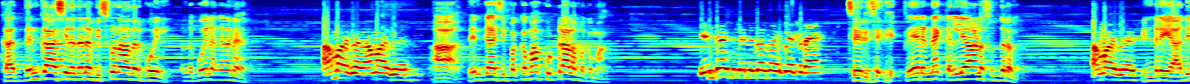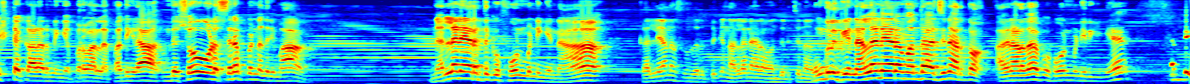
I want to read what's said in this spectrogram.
க- தென்காசியில தானே விஸ்வநாதர் கோயில்? அந்த கோயில் அங்க தானே? ஆமா சார் ஆமா சார். ஆ தென்காசி பக்கமா குற்றாலம் பக்கமா? தென்காசியில இருந்து தான் சார் பேசுறேன். சரி சரி. பேர் என்ன? கல்யாண சுந்தரம் ஆமா சார். இன்றைய அதிர்ஷ்டக்காலர் நீங்க பரவாயில்ல. பாத்தீங்களா? இந்த ஷோவோட சிறப்பு என்ன தெரியுமா? நல்ல நேரத்துக்கு ஃபோன் பண்ணீங்கன்னா கல்யாண சுந்தரத்துக்கு நல்ல நேரம் வந்துருச்சுன்னு உங்களுக்கு நல்ல நேரம் வந்தாச்சுன்னு அர்த்தம். அதனாலதான் இப்போ ஃபோன் பண்ணிருக்கீங்க. நன்றி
